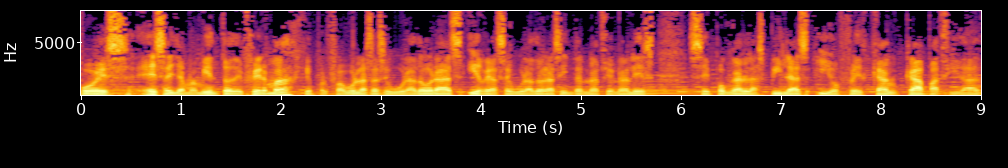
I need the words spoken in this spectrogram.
pues ese llamamiento de FERMA, que por favor las aseguradoras y reaseguradoras internacionales se pongan las pilas y ofrezcan capacidad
